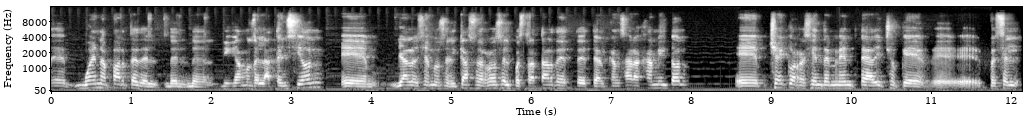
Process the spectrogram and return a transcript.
eh, buena parte del, digamos, de la atención. Eh, ya lo decíamos en el caso de Russell, pues tratar de, alcanzar a Hamilton. Eh, Checo recientemente ha dicho que pues él,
